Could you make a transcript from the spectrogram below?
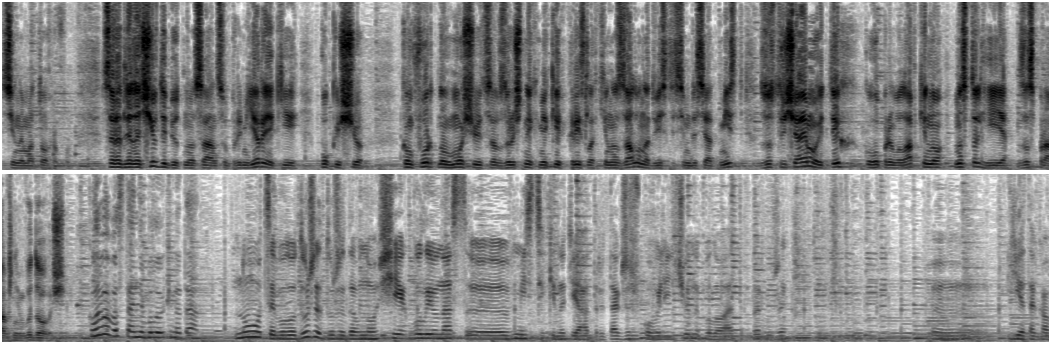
синематографом. Серед глядачів дебютного сеансу прем'єри, які поки що комфортно вмощуються в зручних м'яких кріслах кінозалу на 270 місць, зустрічаємо і тих, кого привела в кіно ностальгія за справжнім видовищем. Коли ви востаннє були у кінотеатрі? Ну, це було дуже-дуже давно. Ще як були у нас е, в місті кінотеатри, так же ж в Ковалі нічого не було, а тепер вже е, є така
